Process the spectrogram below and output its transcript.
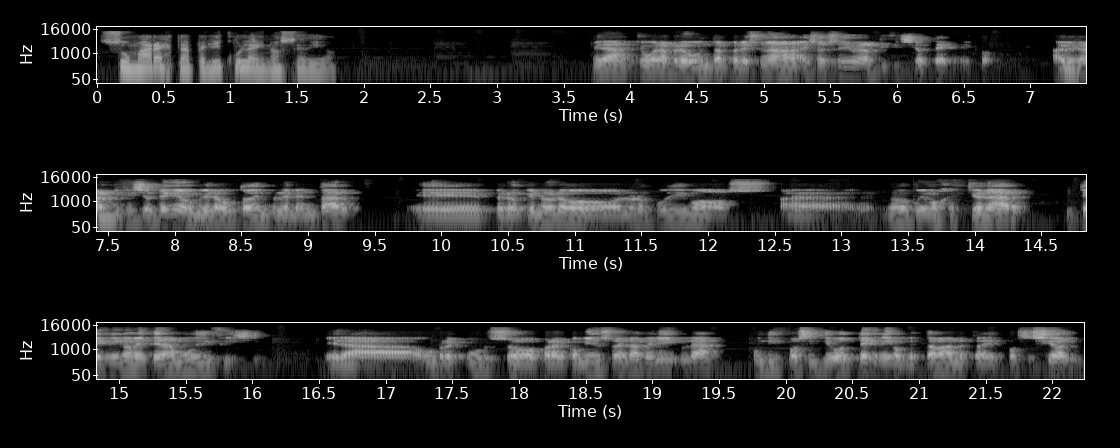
sumar a esta película y no se dio? Mirá, qué buena pregunta, pero es una, eso sería un artificio técnico. Había un artificio técnico que me hubiera gustado implementar, eh, pero que no lo, no lo pudimos, eh, no lo pudimos gestionar y técnicamente era muy difícil. Era un recurso para el comienzo de la película, un dispositivo técnico que estaba a nuestra disposición,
